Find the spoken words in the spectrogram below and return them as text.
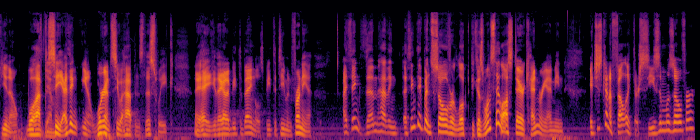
you know, we'll have to Yeah. see. I think, you know, we're going to see what happens this week. Hey, they got to beat the Bengals, beat the team in front of you. I think them having, I think they've been so overlooked because once they lost Derrick Henry, I mean, it just kind of felt like their season was over.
